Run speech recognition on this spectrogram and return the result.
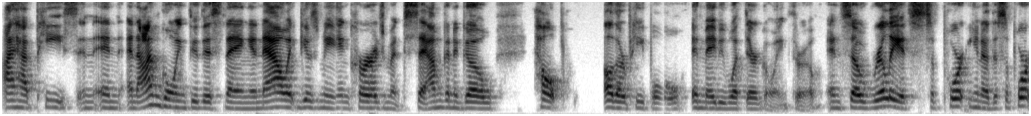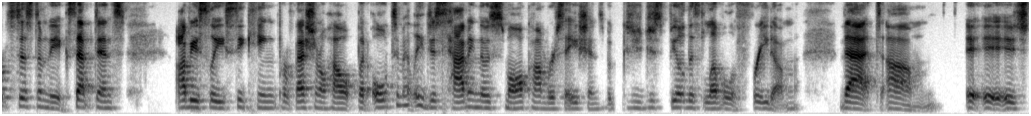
I have peace and and and I'm going through this thing. And now it gives me encouragement to say I'm going to go help other people and maybe what they're going through. And so really it's support, you know, the support system, the acceptance, obviously seeking professional help, but ultimately just having those small conversations because you just feel this level of freedom that um, is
